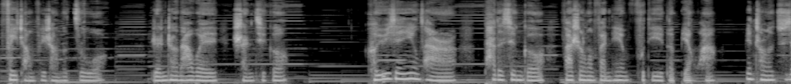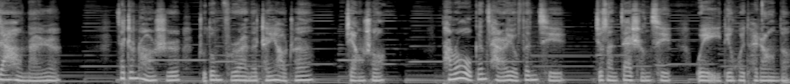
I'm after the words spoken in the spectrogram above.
非常非常的自我，人称他为山鸡哥。可遇见应采儿，他的性格发生了翻天覆地的变化，变成了居家好男人。在争吵时主动服软的陈小春这样说。倘若我跟彩儿有分歧，就算再生气，我也一定会退让的。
